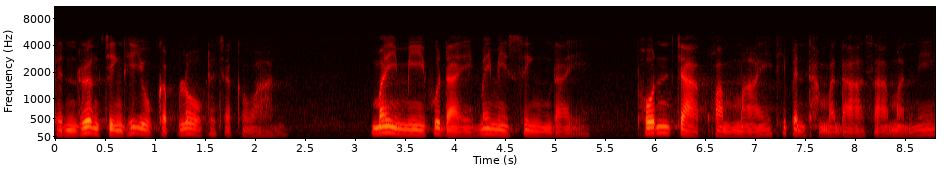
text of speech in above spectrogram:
เป็นเรื่องจริงที่อยู่กับโลกและจักรวาล ไม่มีผู้ใดไม่มีสิ่งใด พ้นจากความหมายที่เป็นธรรมดาสามัญนนี้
